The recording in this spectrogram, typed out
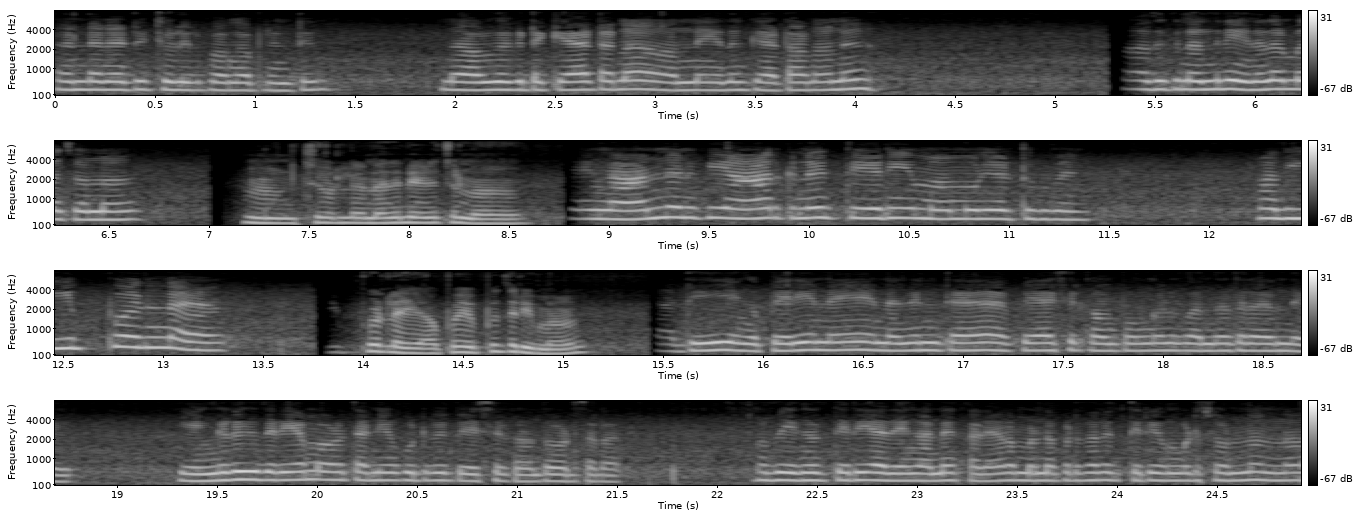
ரெண்டு நேரத்தி சொல்லியிருப்பாங்க அப்படின்ட்டு. நான் அவங்கக்கிட்ட கேட்டேன்னா அண்ணன் எதுவும் கேட்டானான்னு? அதுக்கு நந்தினி என்ன தெரியுமா சொன்னான் ம் சொல்லு. என்னது என்ன சொன்னா? எங்கள் அண்ணனுக்கு யாருக்குன்னே தெரியுமா? முடி எடுத்துக்குவேன். அது இப்போ இல்லை இப்போ இல்லையா? அப்போ எப்போ தெரியுமா? அது எங்கள் பெரியண்ணே நந்தின்கிட்ட பேசியிருக்கான் பொங்கலுக்கு வந்ததுலேருந்து. எங்களுக்கு தெரியாமல் அவளை தனியாக கூட்டு போய் பேசியிருக்கான் தோட்டத்தில். அது எங்களுக்கு தெரியாது. எங்கள் அண்ணன் கல்யாணம் பண்ணப்பறம் தானே தெரியும். உங்கள்கிட்ட சொன்னேன்னா.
